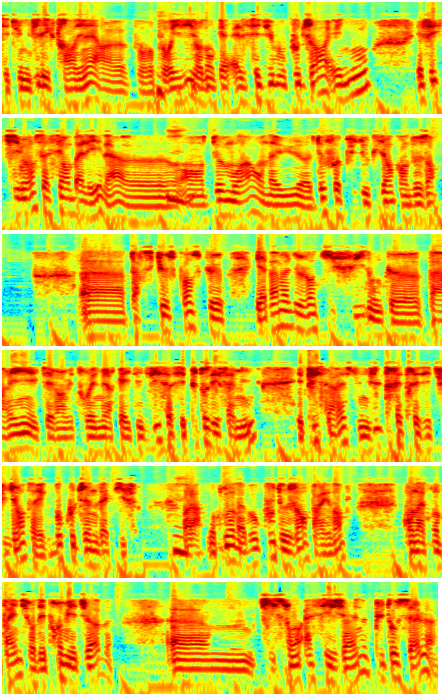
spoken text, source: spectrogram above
c'est une ville extraordinaire pour pour y vivre. Donc elle, elle séduit beaucoup de gens. Et nous effectivement ça s'est emballé là euh, Mm. en deux mois on a eu deux fois plus de clients qu'en deux ans euh, parce que je pense que il y a pas mal de gens qui fuient donc euh, Paris et qui avaient envie de trouver une meilleure qualité de vie. Ça c'est plutôt des familles. Et puis ça reste une ville très très étudiante avec beaucoup de jeunes actifs. Mm. Voilà. Donc nous on a beaucoup de gens par exemple qu'on accompagne sur des premiers jobs euh, qui sont assez jeunes, plutôt seuls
